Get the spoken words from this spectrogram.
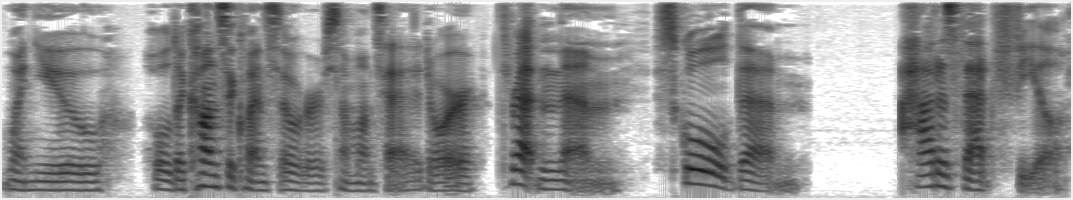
when you hold a consequence over someone's head or threaten them, scold them? How does that feel?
